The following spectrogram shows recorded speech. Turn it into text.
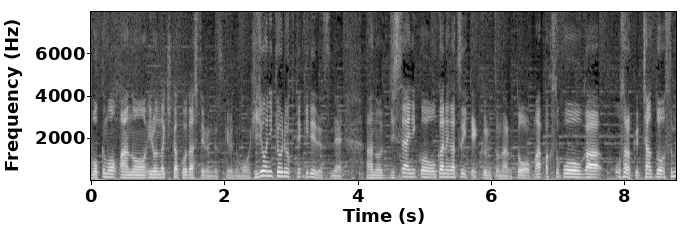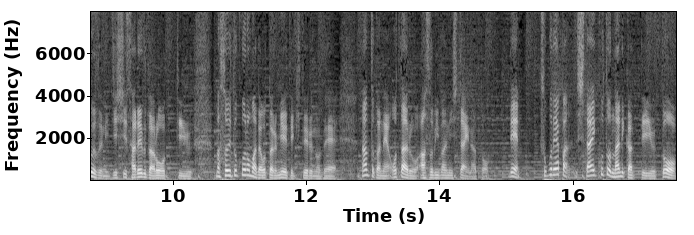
僕もあのいろんな企画を出してるんですけれども非常に協力的でですねあの実際にこうお金がついてくるとなると、まあ、やっぱそこがおそらくちゃんとスムーズに実施されるだろうっていう、まあ、そういうところまで小樽見えてきてるのでなんとかね小樽を遊び場にしたいなと。でそこでやっぱしたいこと何かっていうと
